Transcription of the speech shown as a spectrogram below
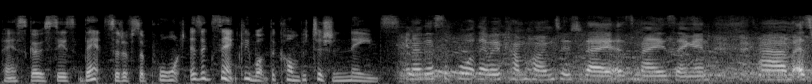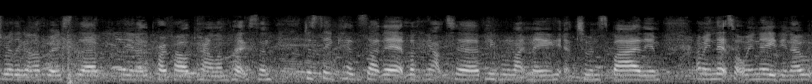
Pascoe says that sort of support is exactly what the competition needs. You know, the support that we've come home to today is amazing and um, it's really going to boost the, you know, the profile of Paralympics and to see kids like that looking up to people like me to inspire them. I mean, that's what we need, you know.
